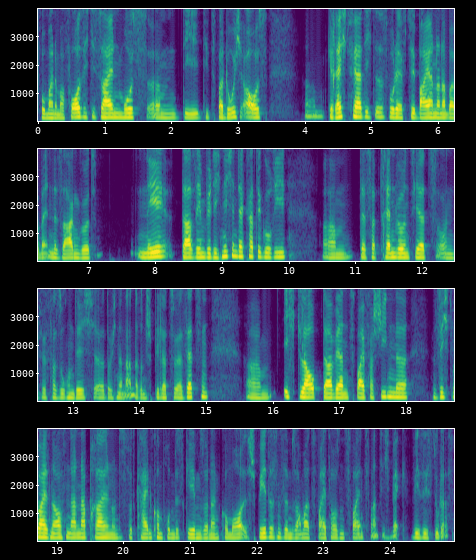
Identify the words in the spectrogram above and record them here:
wo man immer vorsichtig sein muss, ähm, die, die zwar durchaus ähm, gerechtfertigt ist, wo der FC Bayern dann aber am Ende sagen wird, nee, da sehen wir dich nicht in der Kategorie. Ähm, deshalb trennen wir uns jetzt und wir versuchen dich äh, durch einen anderen Spieler zu ersetzen. Ähm, ich glaube, da werden zwei verschiedene Sichtweisen aufeinanderprallen und es wird keinen Kompromiss geben, sondern Coman ist spätestens im Sommer 2022 weg. Wie siehst du das?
